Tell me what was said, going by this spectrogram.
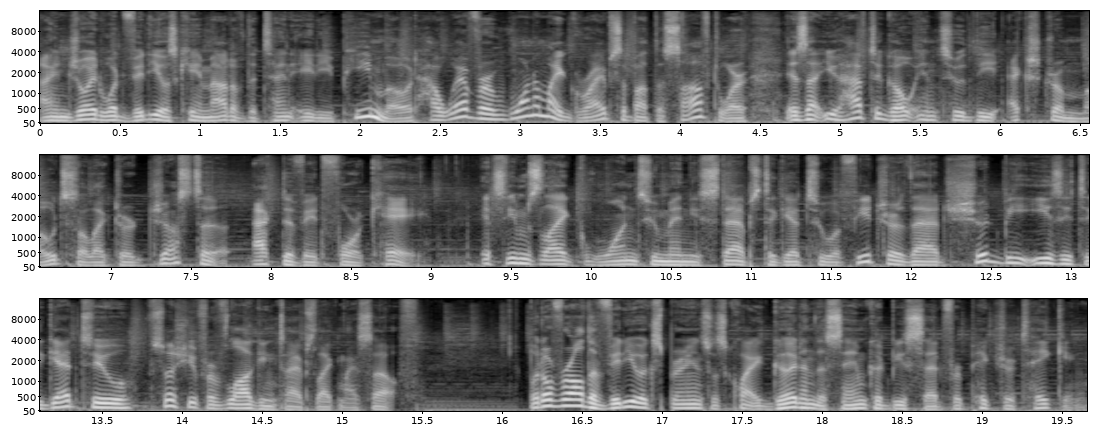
I enjoyed what videos came out of the 1080p mode, however, one of my gripes about the software is that you have to go into the extra mode selector just to activate 4K. It seems like one too many steps to get to a feature that should be easy to get to, especially for vlogging types like myself. But overall, the video experience was quite good, and the same could be said for picture taking.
